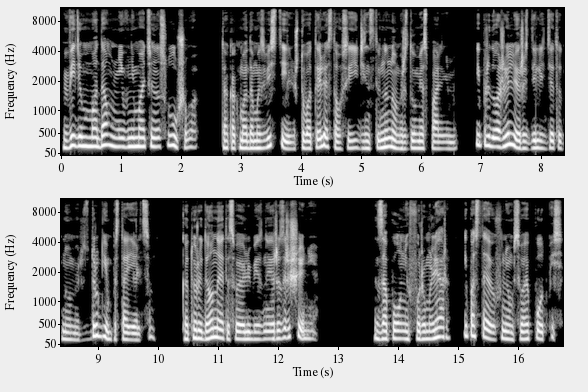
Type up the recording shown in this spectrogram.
Видимо, мадам невнимательно слушала, так как мадам известили, что в отеле остался единственный номер с двумя спальнями, и предложили разделить этот номер с другим постояльцем, который дал на это свое любезное разрешение. Заполнив формуляр и поставив в нем свою подпись,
